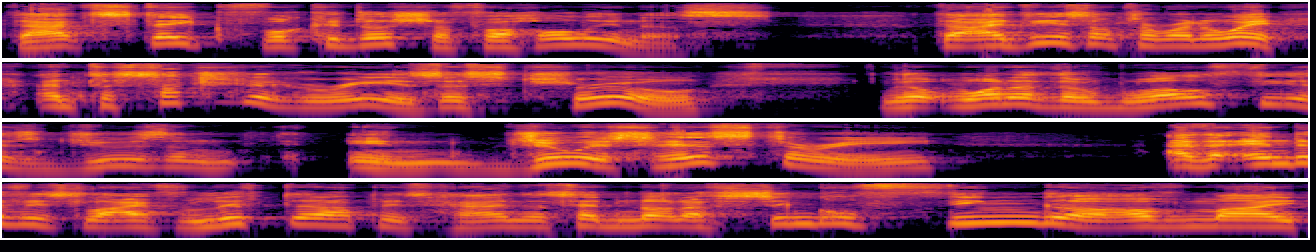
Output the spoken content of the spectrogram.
that steak for kedusha, for holiness. The idea is not to run away, and to such a degree is this true that one of the wealthiest Jews in, in Jewish history at the end of his life, lifted up his hand and said, "Not a single finger of my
